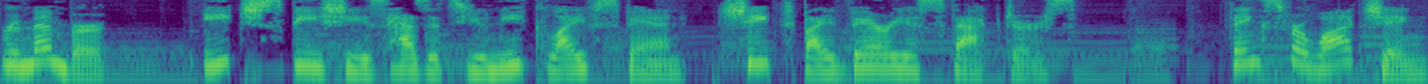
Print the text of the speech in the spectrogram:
Remember, each species has its unique lifespan, shaped by various factors. Thanks for watching,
